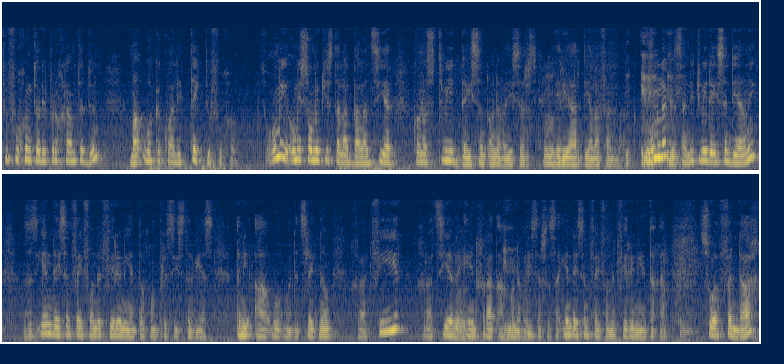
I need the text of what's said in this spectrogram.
toevoeging tot die program te doen, maar ook 'n kwaliteit toevoeging. So om die, om die sommetjies te laat balanseer, kon ons 2000 onderwysers hmm. hierdie jaar deel van maak. Oomblik is daar nie 2000 deel nie, ons is 1594 om presies te wees in die AOO. Dit sluit nou graad 4, graad 7 hmm. en graad 8 onderwysers. Dis 1594 in. So vandag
